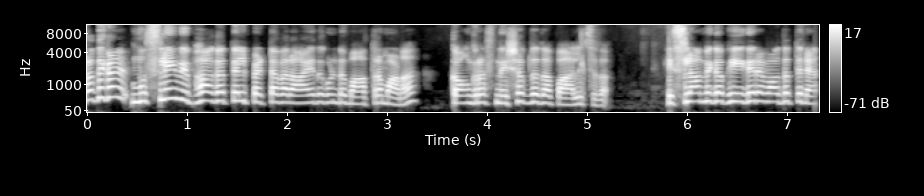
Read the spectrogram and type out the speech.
പ്രതികൾ മുസ്ലിം വിഭാഗത്തിൽപ്പെട്ടവരായതുകൊണ്ട് മാത്രമാണ് കോൺഗ്രസ് നിശബ്ദത പാലിച്ചത്. ഇസ്ലാമിക ഭീകരവാദത്തിന്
